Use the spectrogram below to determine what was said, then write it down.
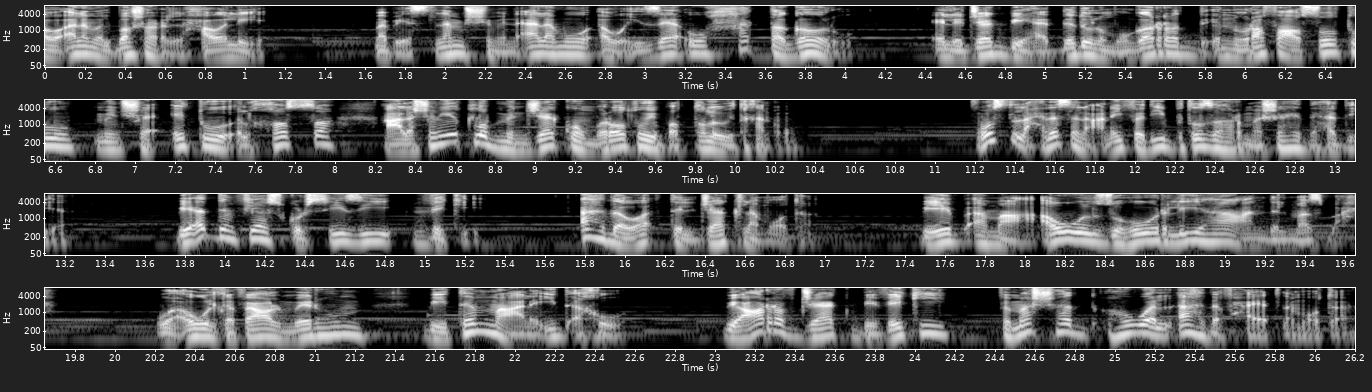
أو ألم البشر اللي حواليه. ما بيسلمش من ألمه أو إيذائه حتى جاره اللي جاك بيهدده لمجرد إنه رفع صوته من شقته الخاصة علشان يطلب من جاك ومراته يبطلوا يتخانقوا. وسط الأحداث العنيفة دي بتظهر مشاهد هادية بيقدم فيها سكورسيزي فيكي أهدى وقت لجاك لاموتا بيبقى مع أول ظهور ليها عند المسبح وأول تفاعل منهم بيتم على إيد أخوه. بيعرف جاك بفيكي في مشهد هو الأهدى في حياة لاموتا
